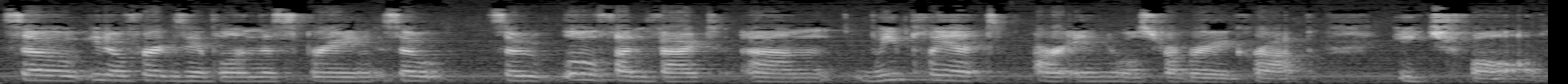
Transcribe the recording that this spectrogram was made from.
So you know, for example, in the spring, so so little fun fact: um, we plant our annual strawberry crop each fall.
